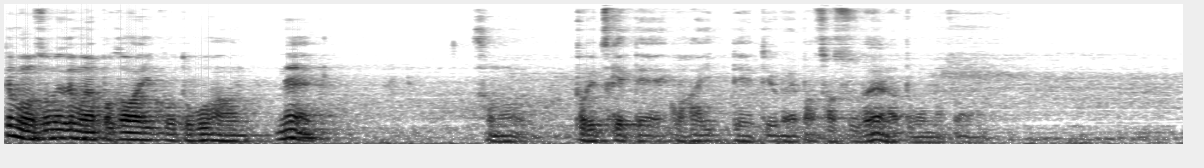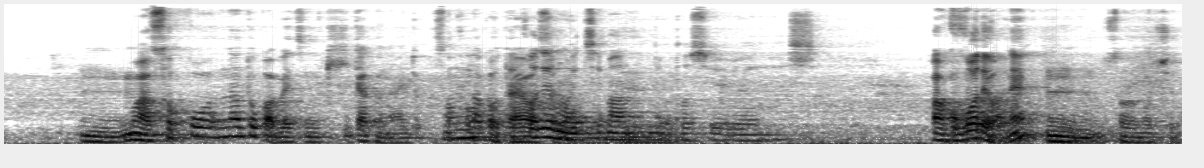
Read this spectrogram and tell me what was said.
でも、それでもやっぱ可愛い子とご飯ね、その、取り付けてご飯行ってっていうのはやっぱさすがやなと思いますね。うん、まあそこなとこは別に聞きたくないとかそんな答えは。ここでも一番でも年上だし。あここではね。うんそれもちろん。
